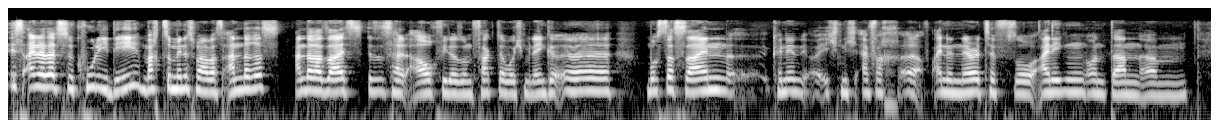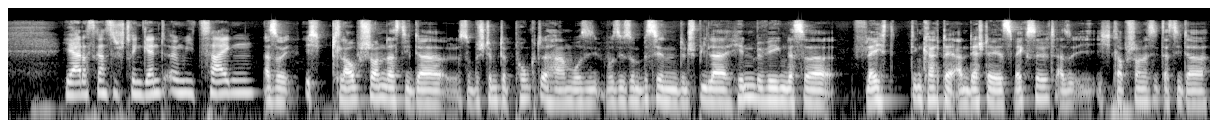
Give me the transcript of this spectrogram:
ist einerseits eine coole Idee, macht zumindest mal was anderes. Andererseits ist es halt auch wieder so ein Faktor, wo ich mir denke, äh, muss das sein? Könnt ihr euch nicht einfach äh, auf eine Narrative so einigen und dann ähm, ja, das Ganze stringent irgendwie zeigen. Also ich glaube schon, dass die da so bestimmte Punkte haben, wo sie, wo sie so ein bisschen den Spieler hinbewegen, dass er vielleicht den Charakter an der Stelle jetzt wechselt. Also ich glaube schon, dass sie, dass sie da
